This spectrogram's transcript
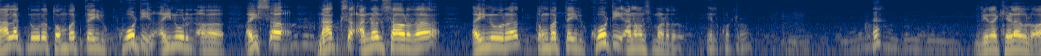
ನಾಲ್ಕುನೂರ ತೊಂಬತ್ತೈದು ಕೋಟಿ ಐನೂರು ಐದು ಸಾ, ನಾಲ್ಕು ಸಾ, ಹನ್ನೊಂದು ಸಾವಿರದ ಐನೂರ ತೊಂಬತ್ತೈದು ಕೋಟಿ ಅನೌನ್ಸ್ ಮಾಡಿದ್ರು. ಎಲ್ಲಿ ಕೊಟ್ಟರು ಇದೆಲ್ಲ ಕೇಳಲ್ವಾ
